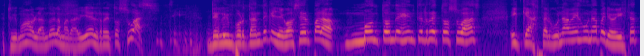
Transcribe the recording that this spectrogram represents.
estuvimos hablando de la maravilla del reto Suaz. De lo importante que llegó a ser para un montón de gente el reto Suaz y que hasta alguna vez una periodista,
